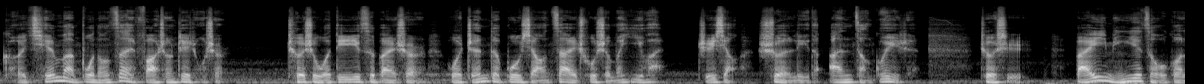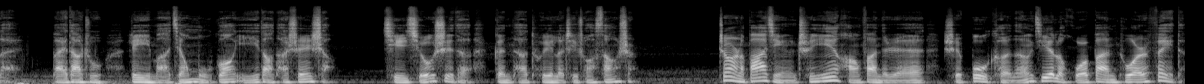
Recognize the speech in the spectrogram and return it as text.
可千万不能再发生这种事儿。这是我第一次办事儿，我真的不想再出什么意外，只想顺利的安葬贵人。这时，白一鸣也走过来。白大柱立马将目光移到他身上，乞求似的跟他推了这桩丧事正儿八经吃银行饭的人是不可能接了活半途而废的。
